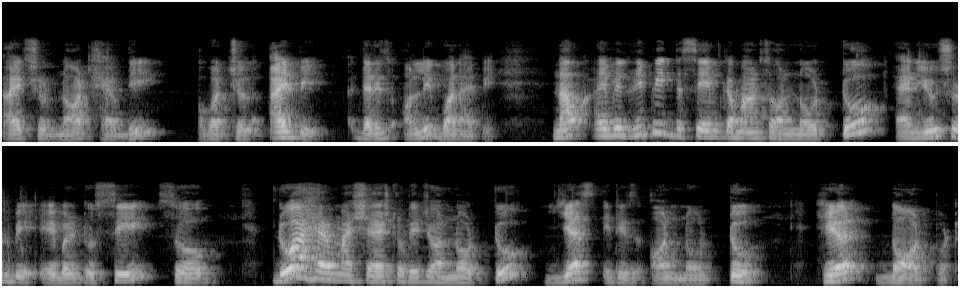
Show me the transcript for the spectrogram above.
I should not have the virtual IP. There is only one IP. Now I will repeat the same commands on node 2 and you should be able to see. So do I have my share storage on node 2? Yes, it is on node 2. Here, no output.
